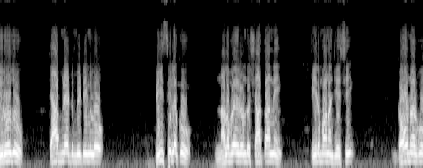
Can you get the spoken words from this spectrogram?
ఈరోజు క్యాబినెట్ మీటింగ్లో బీసీలకు నలభై రెండు శాతాన్ని తీర్మానం చేసి గవర్నర్కు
